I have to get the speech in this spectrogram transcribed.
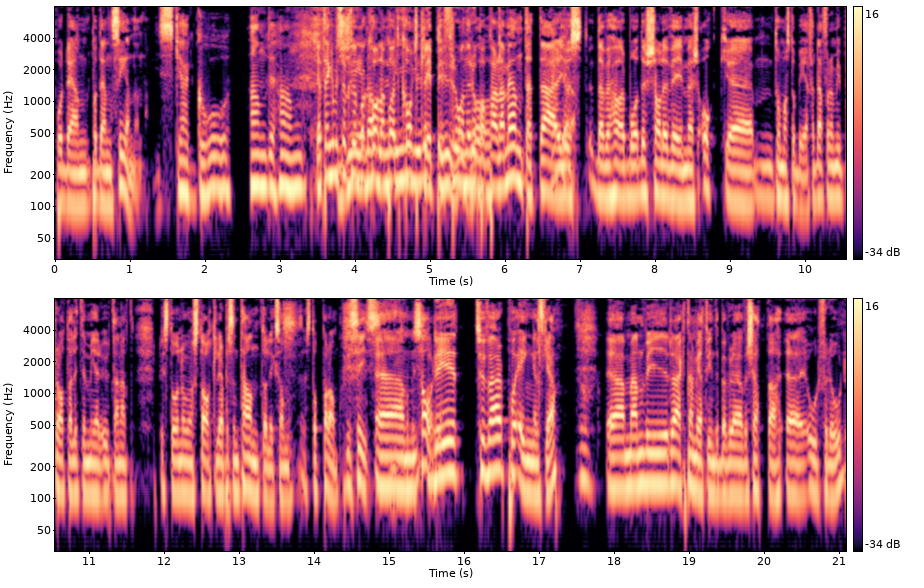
på den, på den scenen. Vi ska gå hand i hand. Jag tänker att vi ska också bara kolla på ett kort klipp från Europaparlamentet där, just, där vi hör både Charlie Weimers och eh, Thomas Dobé. För där får de ju prata lite mer utan att det står någon statlig representant och liksom stoppa dem. Precis. Um, det är tyvärr på engelska. Mm. Uh, men vi räknar med att vi inte behöver översätta uh, ord för ord.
